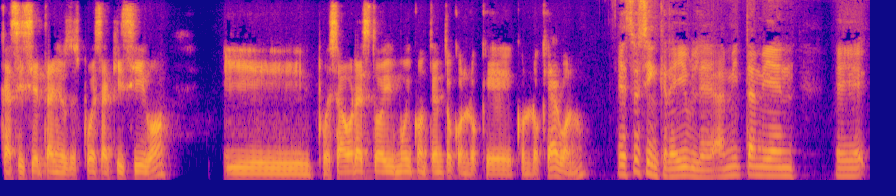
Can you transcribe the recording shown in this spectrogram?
Casi siete años después aquí sigo y pues ahora estoy muy contento con lo que, con lo que hago, ¿no? Eso es increíble. A mí también, eh,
